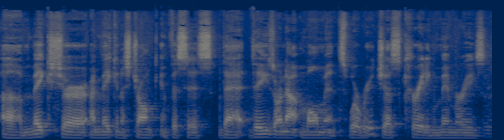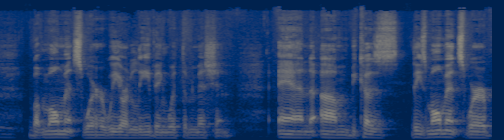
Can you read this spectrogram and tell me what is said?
uh, make sure I'm making a strong emphasis that these are not moments where we're just creating memories, but moments where we are leaving with the mission. And um, because these moments where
